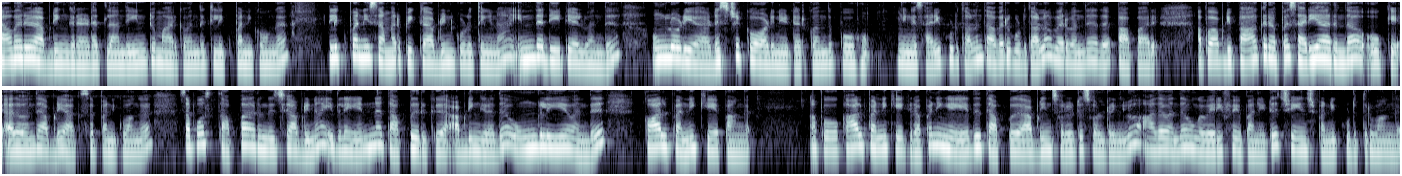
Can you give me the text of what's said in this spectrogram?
தவறு அப்படிங்கிற இடத்துல அந்த இன்ட்டு மார்க்கை வந்து கிளிக் பண்ணிக்கோங்க. கிளிக் பண்ணி சமர்ப்பிக்க அப்படின்னு கொடுத்தீங்கன்னா இந்த டீட்டெயில் வந்து உங்களுடைய டிஸ்ட்ரிக்ட் கோஆர்டினேட்டருக்கு வந்து போகும். நீங்கள் சரி கொடுத்தாலும் தவறு கொடுத்தாலும் அவர் வந்து அதை பார்ப்பார். அப்போ அப்படி பார்க்குறப்ப சரியாக இருந்தால் ஓகே அதை வந்து அப்படியே அக்செப்ட் பண்ணிக்குவாங்க. சப்போஸ் தப்பாக இருந்துச்சு அப்படின்னா இதில் என்ன தப்பு இருக்குது அப்படிங்கிறத உங்களையே வந்து கால் பண்ணி கேட்பாங்க. அப்போது கால் பண்ணி கேட்குறப்ப நீங்கள் எது தப்பு அப்படின்னு சொல்லிட்டு சொல்கிறீங்களோ அதை வந்து அவங்க வெரிஃபை பண்ணிவிட்டு சேஞ்ச் பண்ணி கொடுத்துருவாங்க.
